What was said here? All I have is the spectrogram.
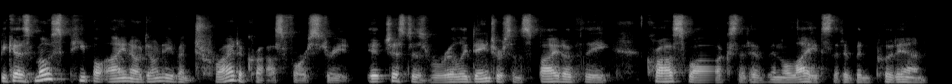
because most people I know don't even try to cross 4th Street. It just is really dangerous in spite of the crosswalks that have been the lights that have been put in.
